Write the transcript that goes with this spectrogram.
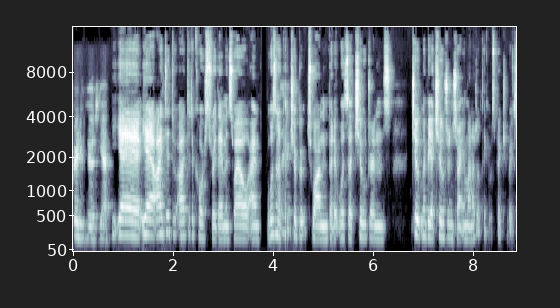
really good. Yeah, yeah, yeah. I did. I did a course through them as well, and it wasn't a picture booked one, but it was a children's maybe a children's writing one. I don't think it was picture books,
